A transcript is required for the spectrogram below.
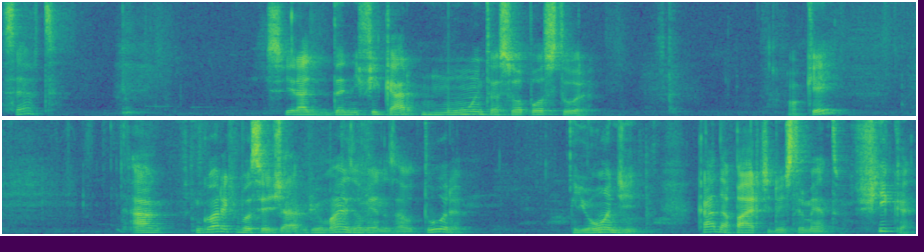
certo? Isso irá danificar muito a sua postura. Ok? Agora que você já viu mais ou menos a altura e onde cada parte do instrumento fica,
